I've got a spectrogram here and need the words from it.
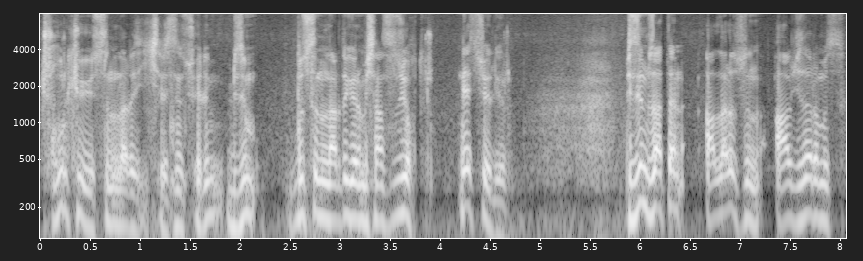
Çukurköy'ü sınırları içerisinde söyleyeyim. Bizim bu sınırlarda görme şansımız yoktur. Net söylüyorum. Bizim zaten Allah razı olsun avcılarımız,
